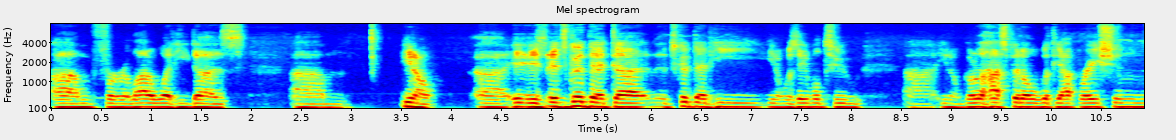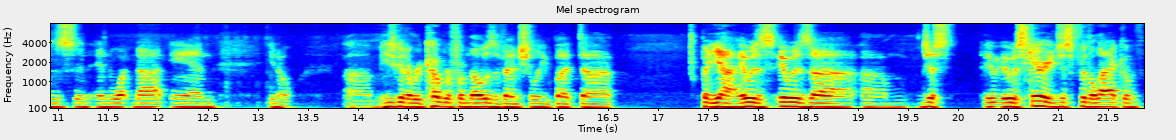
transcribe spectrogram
um, for a lot of what he does. Um, you know, uh, it's, it's good that uh, it's good that he you know was able to uh, you know go to the hospital with the operations and, and whatnot, and you know um, he's going to recover from those eventually. But uh, but yeah, it was it was uh, um, just it, it, was scary just for the lack of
